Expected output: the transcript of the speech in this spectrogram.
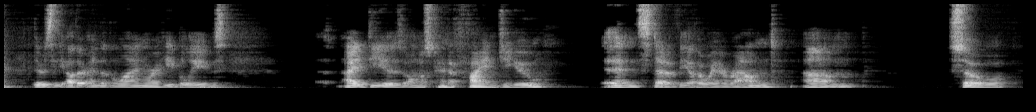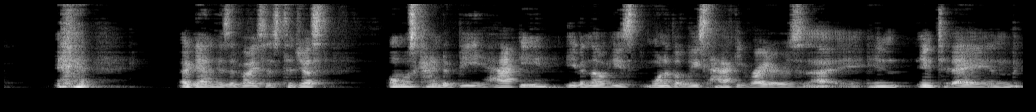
there's the other end of the line where he believes ideas almost kind of find you instead of the other way around. Um, so again, his advice is to just almost kind of be hacky, even though he's one of the least hacky writers uh, in in today in the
